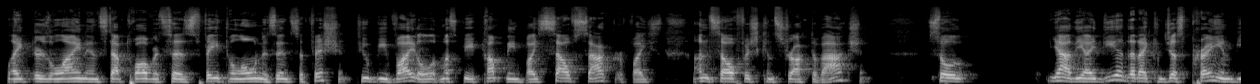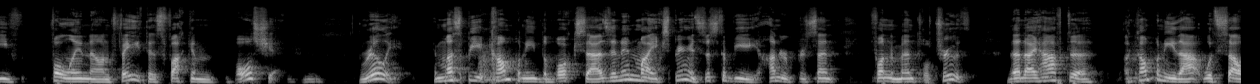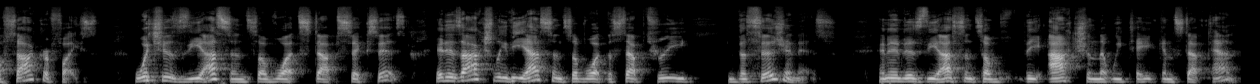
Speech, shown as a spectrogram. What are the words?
like there's a line in step 12 it says faith alone is insufficient. To be vital it must be accompanied by self-sacrifice unselfish constructive action. So yeah the idea that i can just pray and be full in on faith is fucking bullshit. Mm-hmm. really. It must be accompanied the book says and in my experience just to be 100% fundamental truth that i have to accompany that with self-sacrifice which is the essence of what step six is. It is actually the essence of what the step three decision is. And it is the essence of the action that we take in step 10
